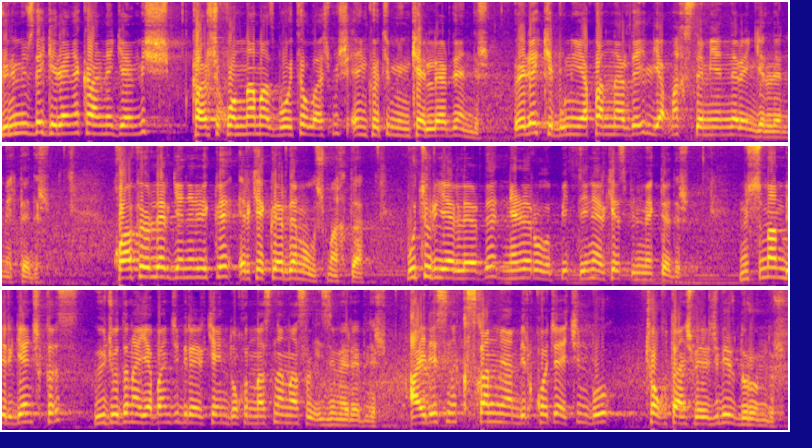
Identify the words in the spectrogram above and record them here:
günümüzde gelenek haline gelmiş, karşı konulamaz boyuta ulaşmış en kötü münkerlerdendir. Öyle ki bunu yapanlar değil, yapmak istemeyenler engellenmektedir. Kuaförler genellikle erkeklerden oluşmakta. Bu tür yerlerde neler olup bittiğini herkes bilmektedir. Müslüman bir genç kız, vücuduna yabancı bir erkeğin dokunmasına nasıl izin verebilir? Ailesini kıskanmayan bir koca için bu çok utanç verici bir durumdur.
